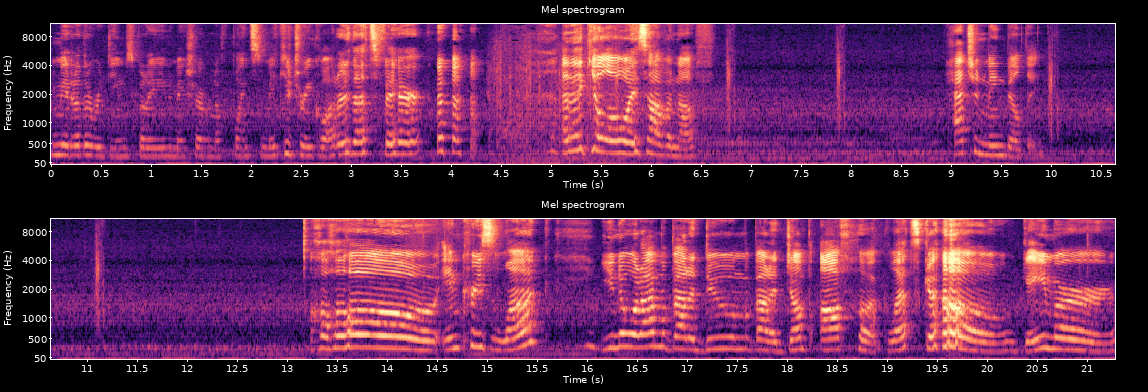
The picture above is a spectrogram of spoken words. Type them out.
You made other redeems, but I need to make sure I have enough points to make you drink water. That's fair. I think you'll always have enough. Hatch and main building. Oh, increase luck? You know what I'm about to do? I'm about to jump off hook. Let's go! Gamer!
